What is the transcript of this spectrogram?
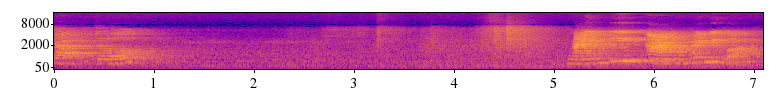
chapter 19 and 21.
